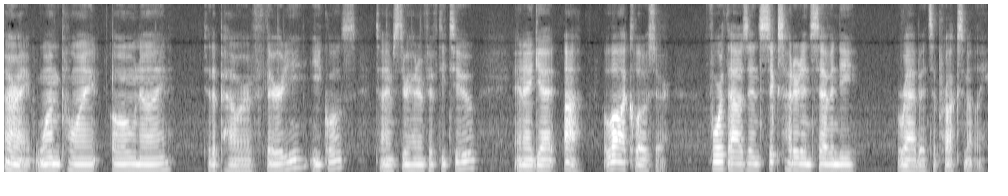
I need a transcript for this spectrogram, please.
Alright, 1.09 to the power of 30 equals times 352 and I get, ah, a lot closer. 4,670 rabbits approximately.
